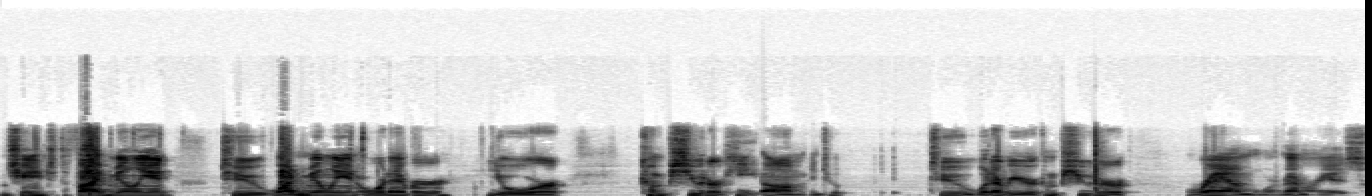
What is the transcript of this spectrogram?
and change the 5 million to 1 million or whatever your computer heat um into to whatever your computer RAM or memory is.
